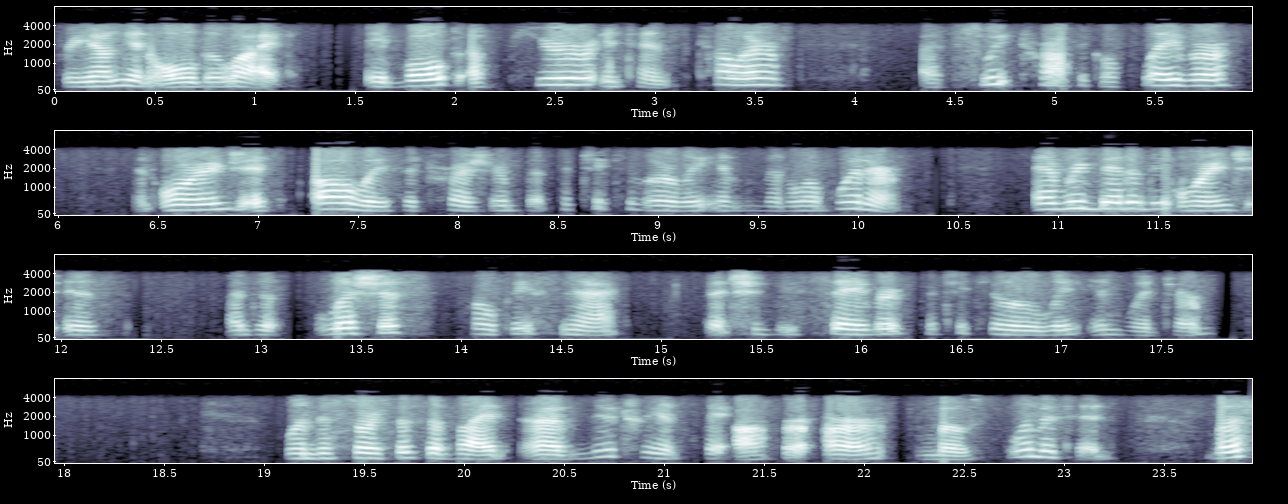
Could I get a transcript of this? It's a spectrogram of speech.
for young and old alike. A bolt of pure, intense color, a sweet tropical flavor. An orange is always a treasure, but particularly in the middle of winter. Every bit of the orange is a delicious, healthy snack that should be savored, particularly in winter, when the sources of, nutrients they offer are most limited. Most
